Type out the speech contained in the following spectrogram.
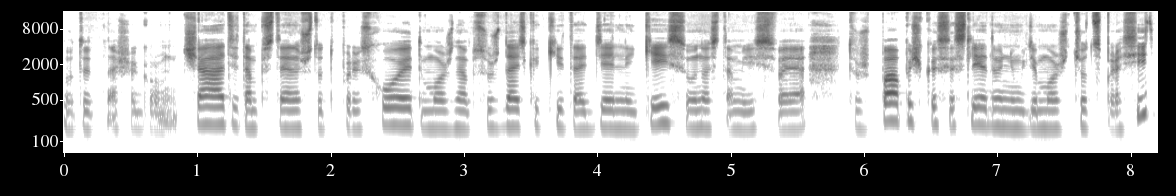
вот этот наш огромный чат, и там постоянно что-то происходит, можно обсуждать какие-то отдельные кейсы. У нас там есть своя тоже папочка с исследованием, где можно что-то спросить.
